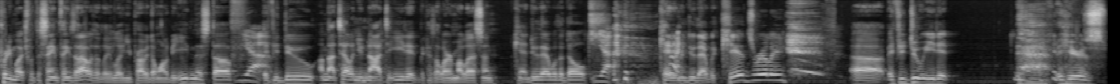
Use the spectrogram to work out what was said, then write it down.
Pretty much with the same things that I was at. like, look, you probably don't want to be eating this stuff. Yeah. If you do, I'm not telling you not to eat it because I learned my lesson. Can't do that with adults. yeah, Can't even do that with kids, really. Uh, if you do eat it, here's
